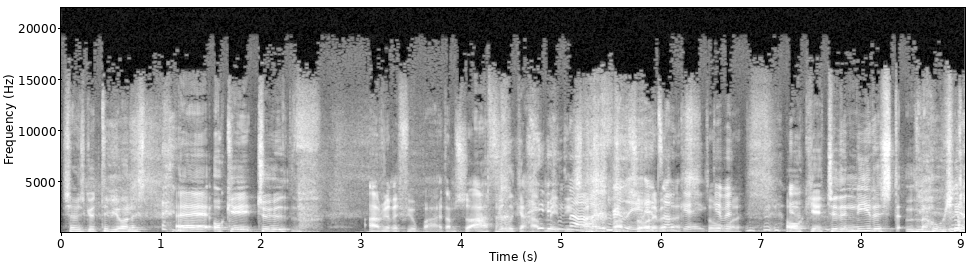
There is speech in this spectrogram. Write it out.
sounds good to be honest. Uh, okay, to. I really feel bad. I'm so. I feel like I have made these. No, up. I'm really, sorry it's about okay. this. Don't Give worry. Okay, to the nearest million.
